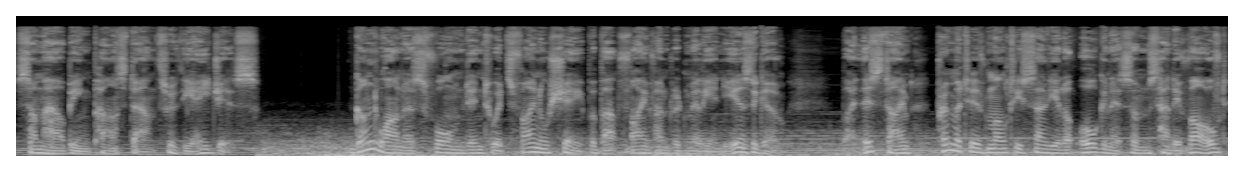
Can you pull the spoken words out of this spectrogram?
somehow being passed down through the ages. Gondwana's formed into its final shape about 500 million years ago, by this time, primitive multicellular organisms had evolved,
